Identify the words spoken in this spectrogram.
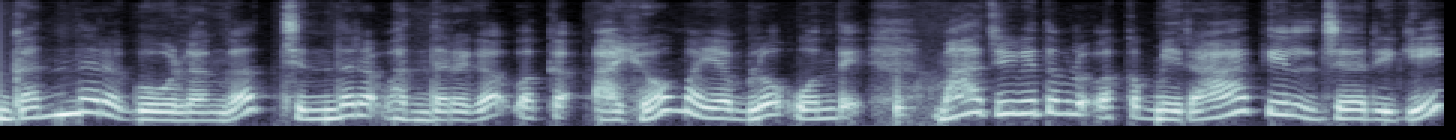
గందరగోళంగా చిందర వందరగా ఒక అయోమయంలో ఉంది. మా జీవితంలో ఒక మిరాకిల్ జరిగి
